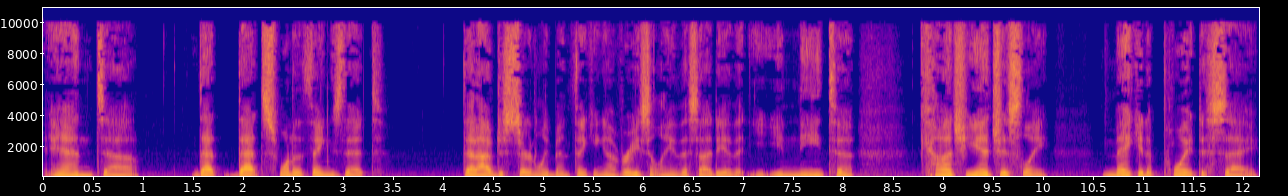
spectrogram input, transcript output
And uh, that that's one of the things that that I've just certainly been thinking of recently. This idea that you, you need to conscientiously make it a point to say,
